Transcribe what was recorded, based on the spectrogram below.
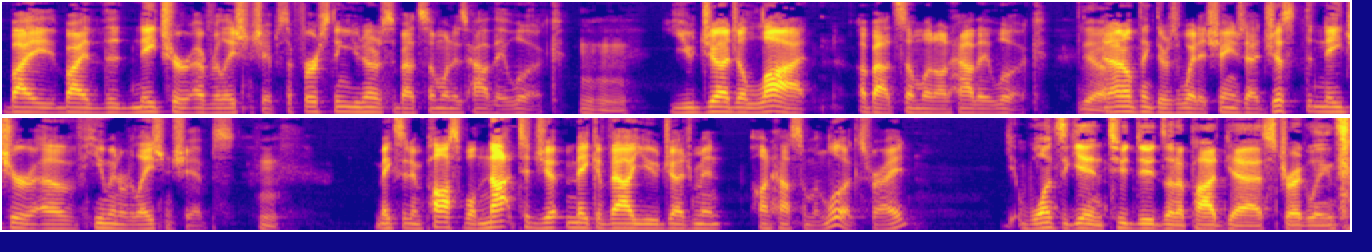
by by the nature of relationships. The first thing you notice about someone is how they look. hmm You judge a lot about someone on how they look. yeah. And I don't think there's a way to change that. Just the nature of human relationships Hmm. makes it impossible not to ju- make a value judgment on how someone looks, right? Once again, two dudes on a podcast struggling.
